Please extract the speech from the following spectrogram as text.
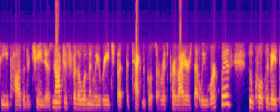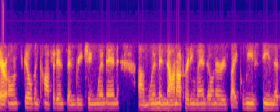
see positive changes, not just for the women we reach, but the technical service providers that we work with who cultivate their own skills and confidence in reaching women, um, women non operating landowners. Like we've seen this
